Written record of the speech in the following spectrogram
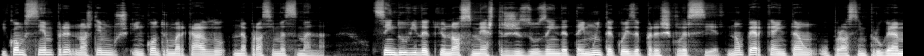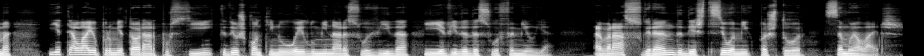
e, como sempre, nós temos encontro marcado na próxima semana. Sem dúvida que o nosso Mestre Jesus ainda tem muita coisa para esclarecer. Não perca então o próximo programa e até lá eu prometo orar por si, que Deus continue a iluminar a sua vida e a vida da sua família. Abraço grande deste seu amigo pastor, Samuel Aires.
